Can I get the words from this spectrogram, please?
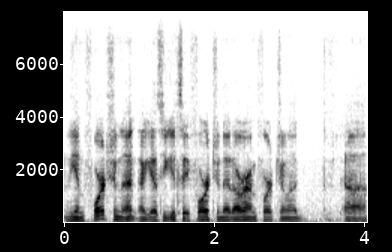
the unfortunate, I guess you could say fortunate or unfortunate, uh,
